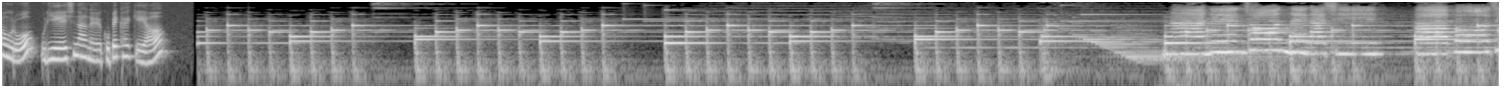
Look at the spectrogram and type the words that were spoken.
성경으로 우리의 신앙을 고백할게요. 나는 전능하신 아버지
